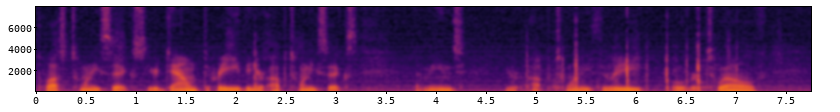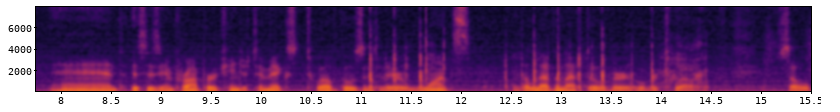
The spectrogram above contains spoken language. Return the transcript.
plus 26. You're down 3, then you're up 26. That means you're up 23 over 12 and this is improper. Change it to mixed 12 goes into there once with 11 left over over 12 so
